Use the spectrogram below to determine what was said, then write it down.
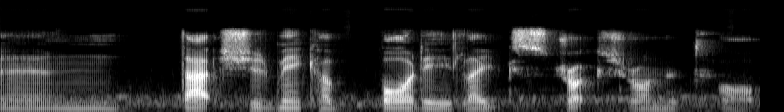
And that should make a body-like structure on the top.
